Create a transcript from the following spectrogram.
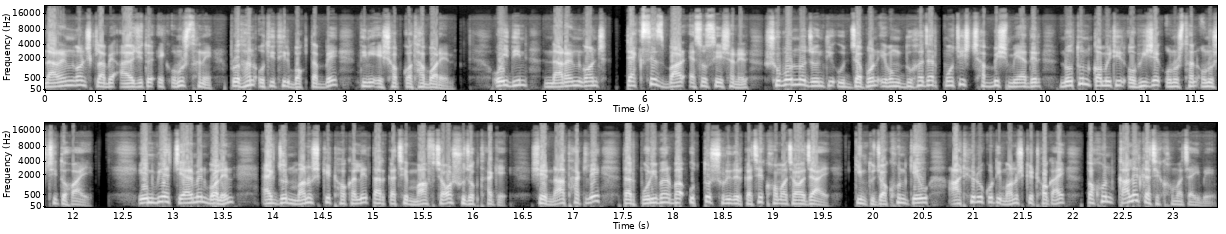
নারায়ণগঞ্জ ক্লাবে আয়োজিত এক অনুষ্ঠানে প্রধান অতিথির বক্তব্যে তিনি এসব কথা বলেন। ওই দিন নারায়ণগঞ্জ ট্যাক্সেস বার অ্যাসোসিয়েশনের সুবর্ণ জয়ন্তী উদযাপন এবং দু হাজার পঁচিশ ছাব্বিশ মেয়াদের নতুন কমিটির অভিষেক অনুষ্ঠান অনুষ্ঠিত হয়। এনবিআর চেয়ারম্যান বলেন, একজন মানুষকে ঠকালে তার কাছে মাফ চাওয়ার সুযোগ থাকে। সে না থাকলে তার পরিবার বা উত্তরসূরিদের কাছে ক্ষমা চাওয়া যায়। কিন্তু যখন কেউ আঠেরো কোটি মানুষকে ঠকায়, তখন কালের কাছে ক্ষমা চাইবে।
